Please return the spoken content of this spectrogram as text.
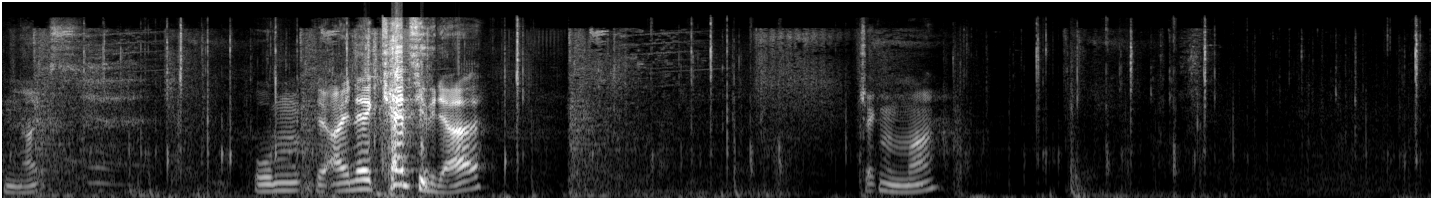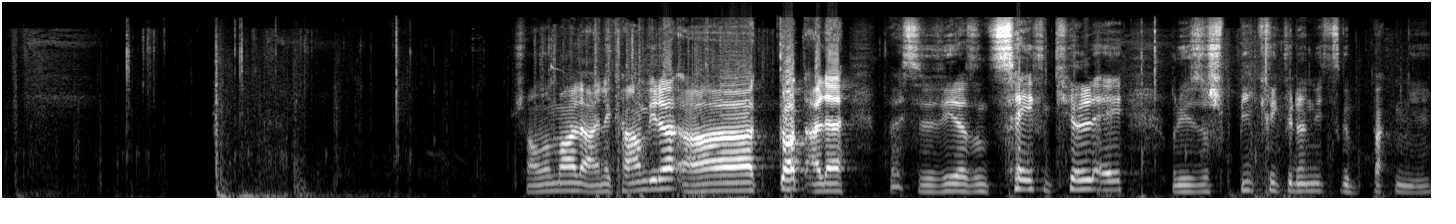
Nice. Oben der eine kämpft hier wieder. Checken wir mal. Schauen wir mal, der eine kam wieder. Ah, Gott, Alter. Weißt du, wieder so ein safe Kill, ey. Und dieses Spiel kriegt wieder nichts gebacken, ey.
